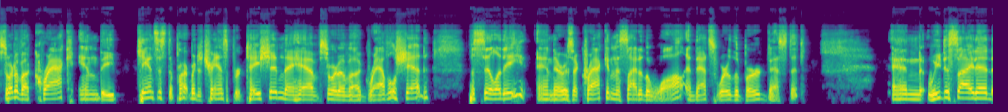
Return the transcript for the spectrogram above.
sort of a crack in the Kansas Department of Transportation. They have sort of a gravel shed facility, and there is a crack in the side of the wall, and that's where the bird nested. And we decided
